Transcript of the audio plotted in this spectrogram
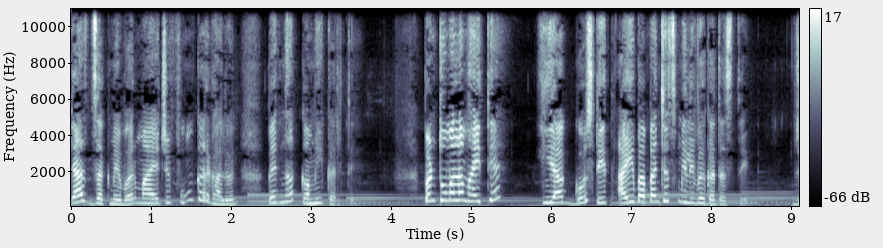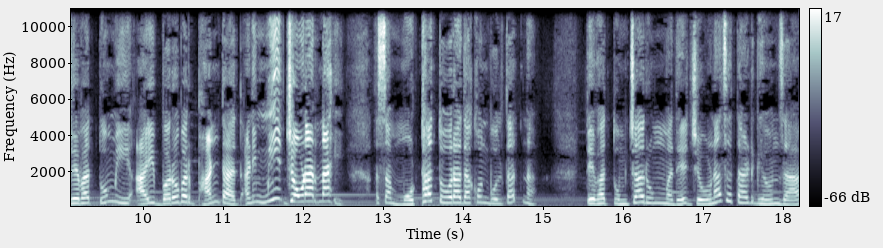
त्याच जखमेवर मायेची फुंकर घालून वेदना कमी करते. पण तुम्हाला माहितीये या गोष्टीत आई बाबांचीच मिलीभगत असते. जेव्हा तुम्ही आई बरोबर भांडतात आणि मी जेवणार नाही असा मोठा तोरा दाखवून बोलतात ना तेव्हा तुमच्या रूममध्ये जेवणाचं ताट घेऊन जा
